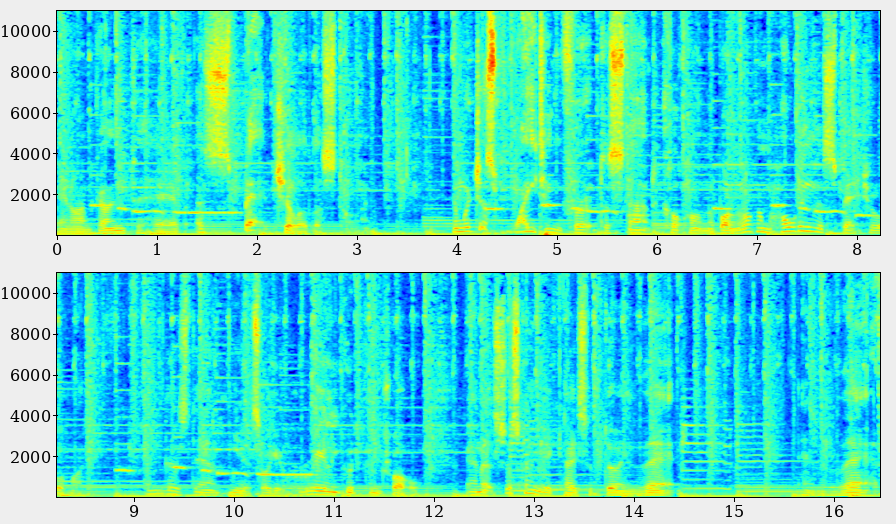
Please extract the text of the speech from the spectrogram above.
And I'm going to have a spatula this time. And we're just waiting for it to start to cook on the bottom. Look, I'm holding the spatula with my fingers down here so I get really good control. And it's just going to be a case of doing that and that.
